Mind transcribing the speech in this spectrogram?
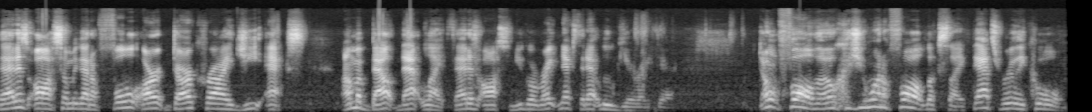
That is awesome. We got a full art Darkrai GX. I'm about that life. That is awesome. You go right next to that Lugia right there. Don't fall, though, because you want to fall, it looks like. That's really cool.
